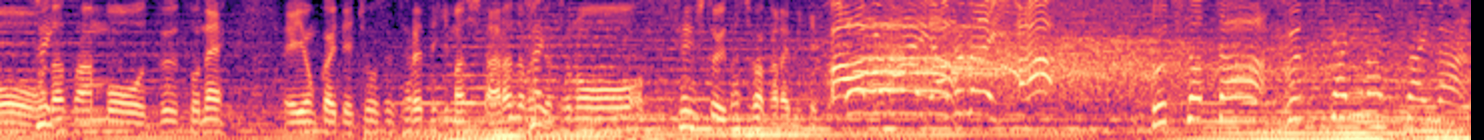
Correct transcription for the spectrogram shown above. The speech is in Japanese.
も小田さんもずっとね4回転調整されてきました。改めてその選手という立場から見て、はい、危ない危ない。あぶつかった。ぶつかりました今。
